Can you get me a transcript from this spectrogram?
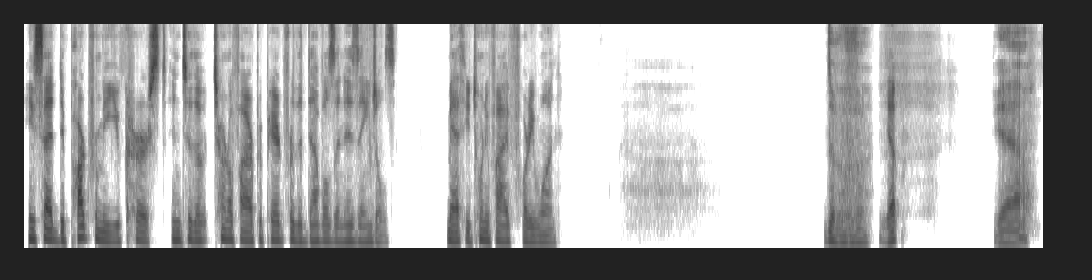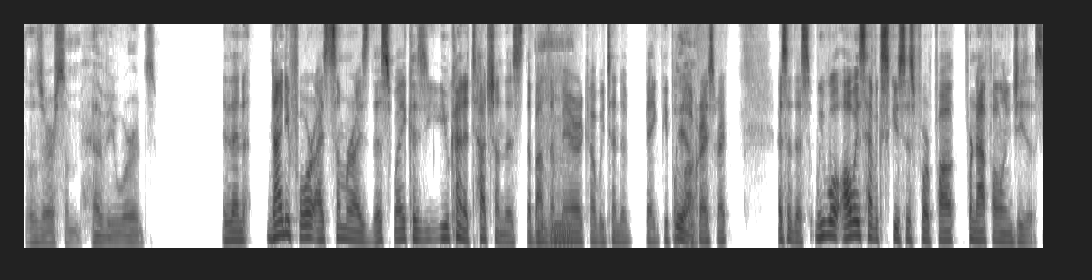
He said depart from me you cursed into the eternal fire prepared for the devils and his angels matthew 25 41 yep. Yeah, those are some heavy words. And then 94, I summarized this way because you kind of touched on this about the Mhm. America. We tend to beg people Yeah. about Christ, right? I said this: we will always have excuses for for not following Jesus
